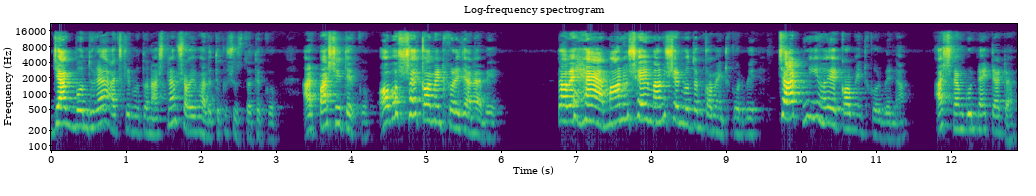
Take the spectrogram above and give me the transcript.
যাক বন্ধুরা, আজকের মতন আসলাম। সবাই ভালো থেকো, সুস্থ থেকো, আর পাশে থেকো। অবশ্যই কমেন্ট করে জানাবে। তবে হ্যাঁ মানুষ হয়ে মানুষের মতন কমেন্ট করবে। চাটনি হয়ে কমেন্ট করবে না। আসলাম গুড নাইট টাটা।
